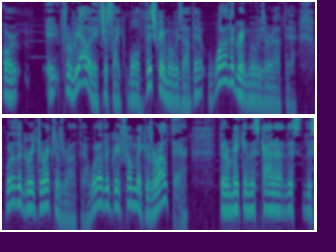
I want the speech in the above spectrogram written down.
or it, for reality, it's just like, well, if this great movie's out there, what other great movies are out there? What other great directors are out there? What other great filmmakers are out there that are making this kind of this this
